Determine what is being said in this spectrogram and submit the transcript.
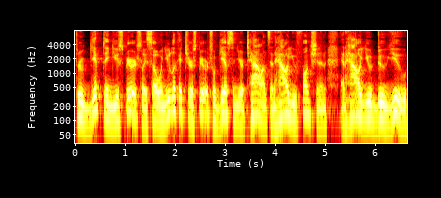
through gifting you spiritually. So when you look at your spiritual gifts and your talents and how you function and, how you do you,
